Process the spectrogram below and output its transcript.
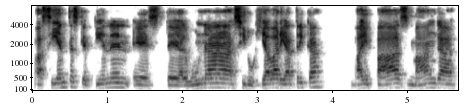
pacientes que tienen este, alguna cirugía bariátrica, bypass, manga,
